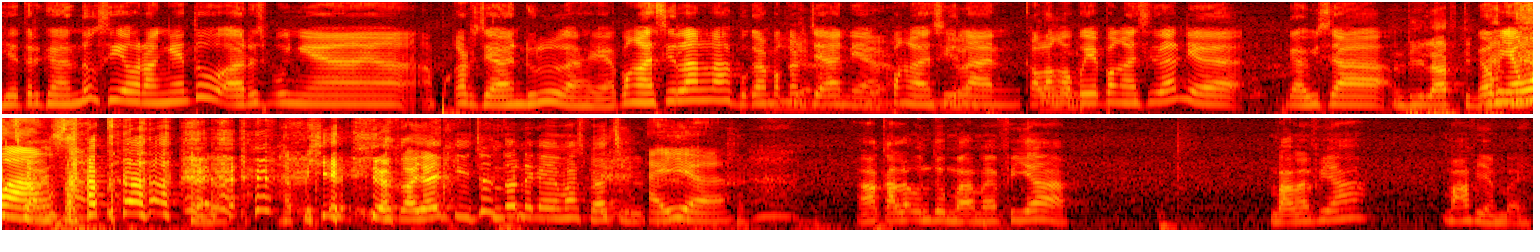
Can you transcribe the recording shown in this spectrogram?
Ya tergantung sih orangnya tuh harus punya pekerjaan dulu lah ya, penghasilan lah bukan Iya, pekerjaan ya, iya, penghasilan. iya, Kalau nggak punya penghasilan ya nggak bisa. Nggak punya uang. tapi ya kayak iki contohnya kayak Mas Bacil. Ah, iya. Ah, kalau untuk Mbak Mevia, Mbak Mevia, maaf ya Mbak, ya,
